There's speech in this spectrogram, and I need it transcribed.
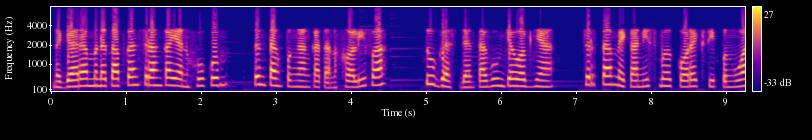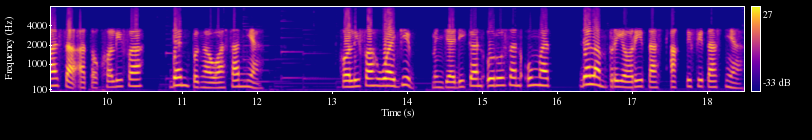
Negara menetapkan serangkaian hukum tentang pengangkatan khalifah, tugas dan tanggung jawabnya, serta mekanisme koreksi penguasa atau khalifah dan pengawasannya. Khalifah wajib menjadikan urusan umat dalam prioritas aktivitasnya.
